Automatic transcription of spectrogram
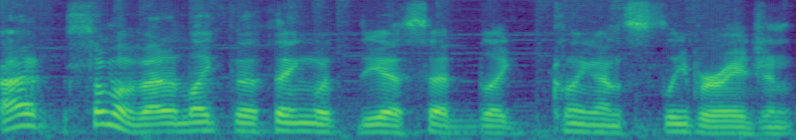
uh, some of it. I like the thing with yeah said like Klingon sleeper agent.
